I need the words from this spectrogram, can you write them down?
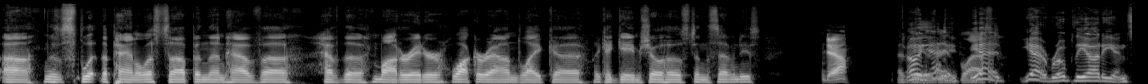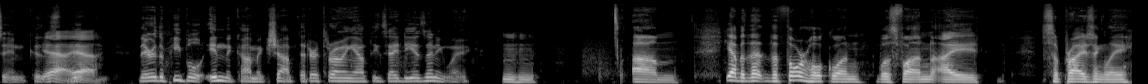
uh split the panelists up and then have uh have the moderator walk around like uh like a game show host in the 70s Yeah. That'd Oh be- yeah, be yeah, yeah. Rope the audience in because Yeah, yeah. they're the people in the comic shop that are throwing out these ideas anyway. hmm Um, yeah, but the the Thor Hulk one was fun. I surprisingly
